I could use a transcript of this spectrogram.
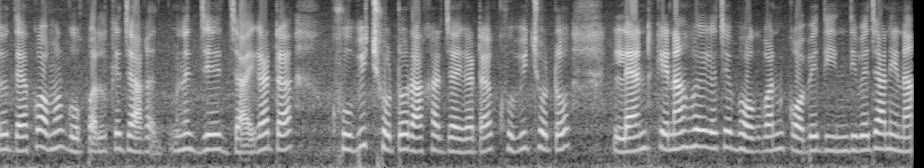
তো দেখো, আমার গোপালকে জায়গা মানে যে জায়গাটা খুবই ছোট রাখার জায়গাটা, খুবই ছোট। ল্যান্ড কেনা হয়ে গেছে, ভগবান কবে দিন দিবে জানি না।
